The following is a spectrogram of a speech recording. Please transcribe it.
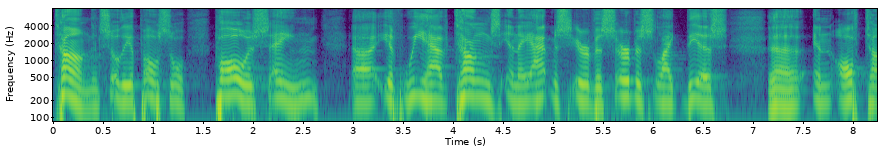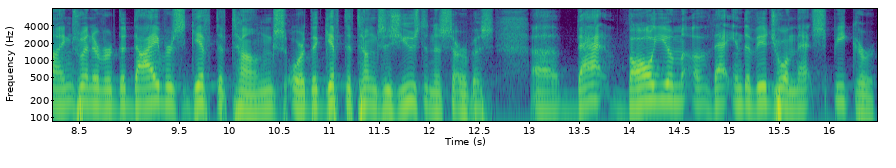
tongue. And so the apostle Paul is saying, uh, if we have tongues in an atmosphere of a service like this, uh, and oftentimes, whenever the diver's gift of tongues or the gift of tongues is used in a service, uh, that volume of that individual and that speaker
